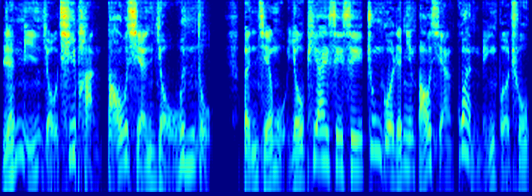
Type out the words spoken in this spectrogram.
人民有期盼，保险有温度。本节目由 PICC 中国人民保险冠名播出，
